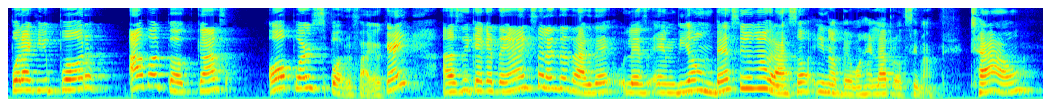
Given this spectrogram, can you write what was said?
por aquí por Apple Podcast o por Spotify, ¿ok? Así que que tengan excelente tarde. Les envío un beso y un abrazo y nos vemos en la próxima. Chao.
